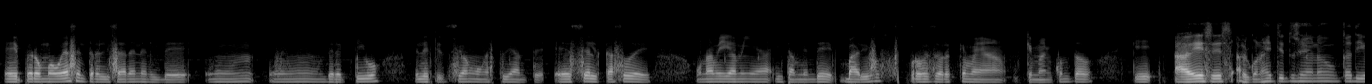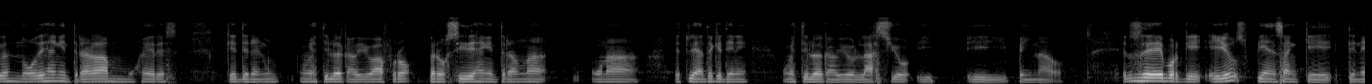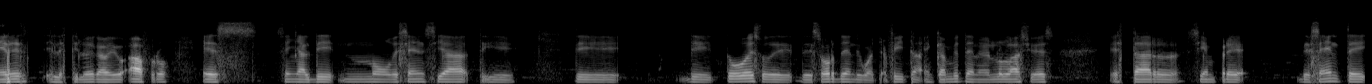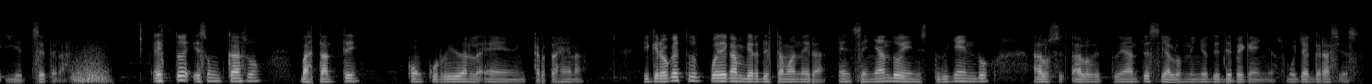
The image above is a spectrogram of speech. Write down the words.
Eh, pero me voy a centralizar en el de un, un directivo de la institución, un estudiante. Es el caso de una amiga mía y también de varios profesores que me que me han contado que a veces algunas instituciones educativas no dejan entrar a las mujeres que tienen un, estilo de cabello afro, pero sí dejan entrar una, una estudiante que tiene un estilo de cabello lacio y y peinado. Esto se debe porque ellos piensan que tener el, estilo de cabello afro es señal de no decencia, de, de, todo eso, de, de, desorden, de guachafita. En cambio, tenerlo lacio es estar siempre decente y etcétera. Esto es un caso bastante concurrido en Cartagena. Y creo que esto puede cambiar de esta manera, enseñando e instruyendo a los, a los estudiantes y a los niños desde pequeños. Muchas gracias.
